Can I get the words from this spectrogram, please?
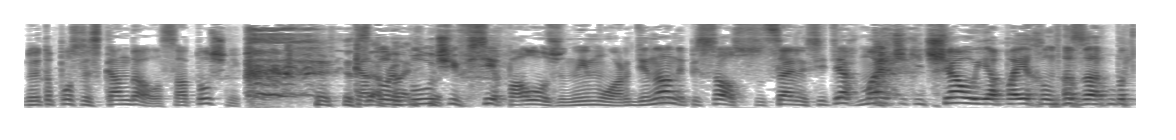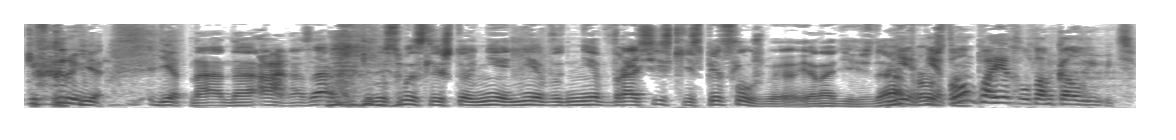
Но это после скандала Сатошник, который, получив все положенные ему ордена, написал в социальных сетях «Мальчики, чау, я поехал на заработки в Крым». Нет, нет на, на, а, на заработки, ну, в смысле, что не, не, в, не в российские спецслужбы, я надеюсь, да? Нет, Просто... нет, он поехал там колымить.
